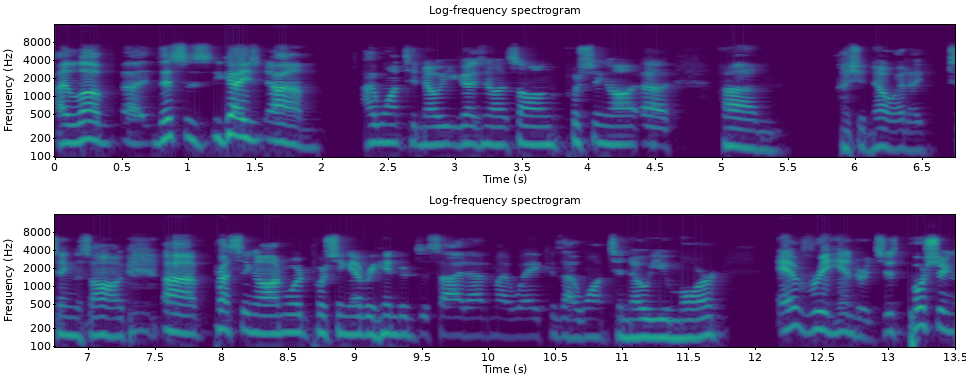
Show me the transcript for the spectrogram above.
I love, uh, this is, you guys, um, I want to know, you guys know that song, Pushing On, uh, um, I should know it. I sing the song, uh, pressing onward, pushing every hindrance aside out of my way because I want to know you more every hindrance, just pushing.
